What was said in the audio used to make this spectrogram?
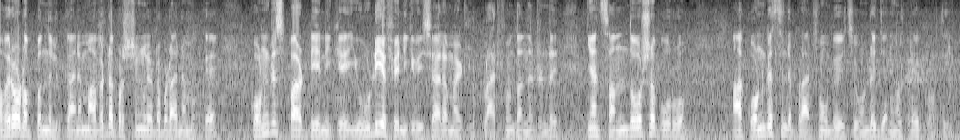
അവരോടൊപ്പം നിൽക്കാനും അവരുടെ പ്രശ്നങ്ങൾ ഇടപെടാനും ഒക്കെ കോൺഗ്രസ് പാർട്ടി എനിക്ക് യു ഡി എഫ് എനിക്ക് വിശാലമായിട്ടുള്ള പ്ലാറ്റ്ഫോം തന്നിട്ടുണ്ട്. ഞാൻ സന്തോഷപൂർവം ആ കോൺഗ്രസിന്റെ പ്ലാറ്റ്ഫോം ഉപയോഗിച്ചുകൊണ്ട് ജനങ്ങൾക്കിടയിൽ പ്രവർത്തിക്കും.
